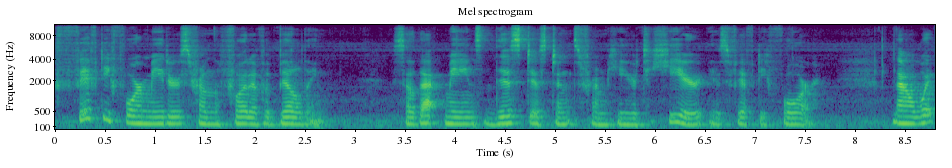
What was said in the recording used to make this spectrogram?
54 meters from the foot of a building. So that means this distance from here to here is 54. Now what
